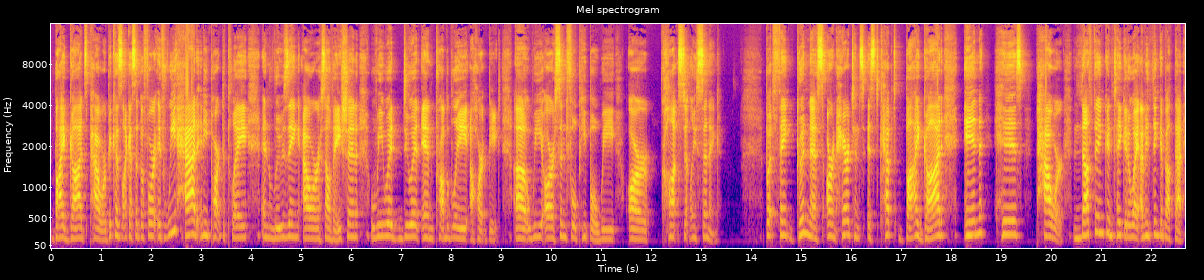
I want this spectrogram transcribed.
by God's power. Because, like I said before, if we had any part to play in losing our salvation, we would do it in probably a heartbeat. Uh, we are sinful people, we are constantly sinning. But thank goodness our inheritance is kept by God in His power. Nothing can take it away. I mean, think about that.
